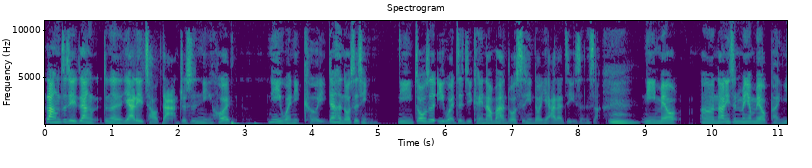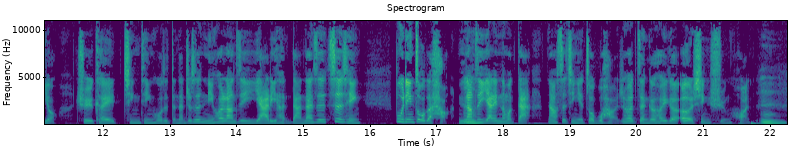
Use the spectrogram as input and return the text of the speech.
让自己这样真的压力超大，就是你会，你以为你可以，但很多事情你都是以为自己可以，然后把很多事情都压在自己身上，嗯。你没有，嗯、然后你身边又没有朋友去可以倾听或者等等，就是你会让自己压力很大，但是事情不一定做得好，你让自己压力那么大，然后事情也做不好，就会整个会一个恶性循环。嗯。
